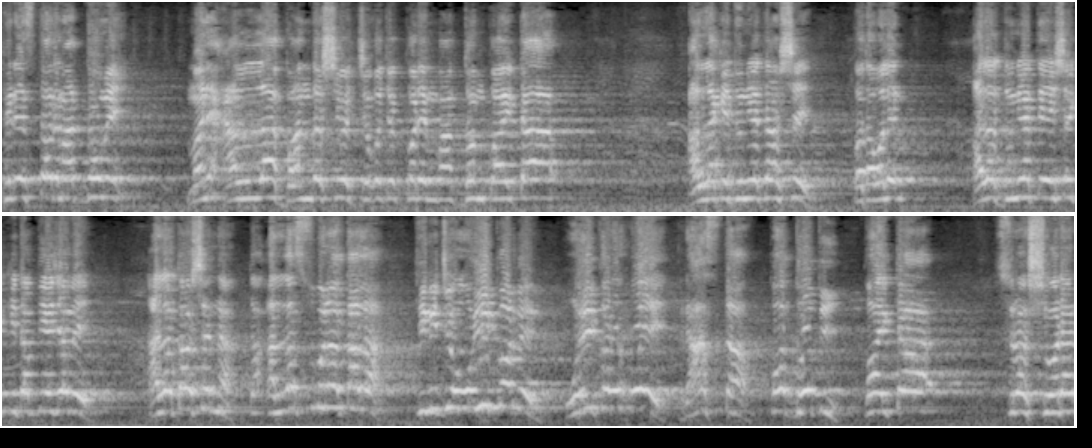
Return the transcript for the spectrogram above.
ফেরেস্তার মাধ্যমে মানে আল্লাহ বান্দার সঙ্গে যোগাযোগ করে মাধ্যম কয়টা? আল্লাহকে দুনিয়াতে আসে? কথা বলেন। আল্লাহ দুনিয়াতে এসে কিতাব দিয়ে যাবে? আল্লাহ তো আসেন না। তো আল্লাহ সুবহানাহু তিনি যে ওহি করবেন, ওহি করে ওই রাস্তা, পদ্ধতি কয়টা? সূরা শুরার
